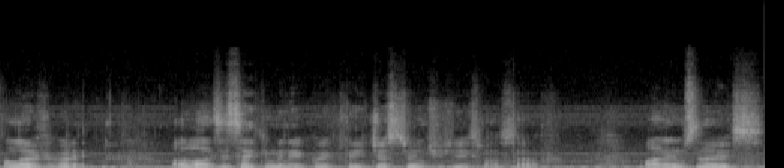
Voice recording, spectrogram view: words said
Hello everybody. I'd like to take a minute quickly just to introduce myself. My name's Lewis,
